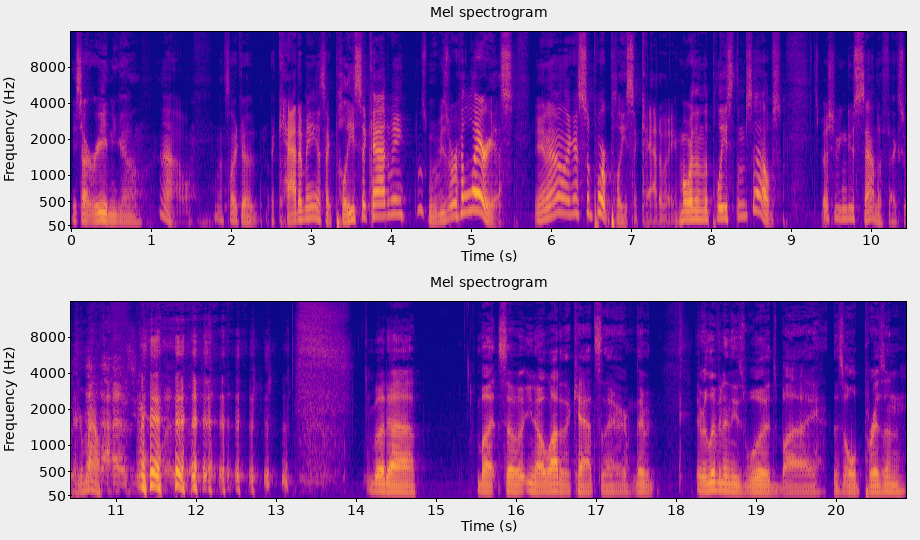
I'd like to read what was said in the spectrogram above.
You start reading, you go, oh, it's like a academy. It's like police academy. Those movies were hilarious. You know, like I support police academy more than the police themselves, especially if you can do sound effects with your mouth. I was just- but uh but so you know a lot of the cats there they would they were living in these woods by this old prison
